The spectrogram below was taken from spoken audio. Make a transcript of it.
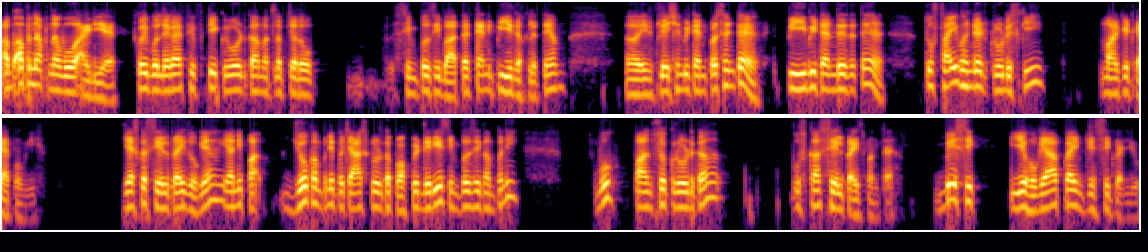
अब अपना अपना वो आइडिया है। कोई बोलेगा 50 करोड़ का मतलब चलो सिंपल सी बात है टेन पी रख लेते हैं हम। इन्फ्लेशन भी टेन परसेंट है पी भी टेन दे देते हैं तो फाइव हंड्रेड करोड़ इसकी मार्केट कैप होगी। या इसका सेल प्राइस हो गया, यानी जो कंपनी पचास करोड़ का प्रॉफिट दे रही है सिंपल सी कंपनी वो पाँच सौ करोड़ का उसका सेल प्राइस बनता है। बेसिक ये हो गया आपका intrinsic value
